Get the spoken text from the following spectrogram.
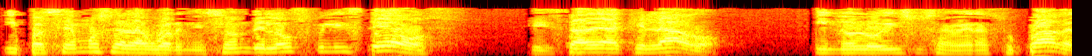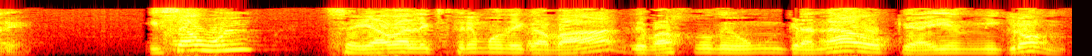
y pasemos a la guarnición de los filisteos, que está de aquel lado, y no lo hizo saber a su padre. Y Saúl se hallaba al extremo de Gabaa, debajo de un granado que hay en Migrón,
